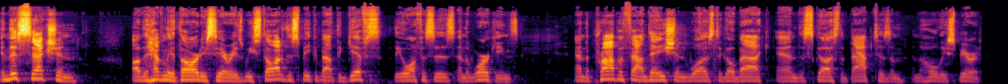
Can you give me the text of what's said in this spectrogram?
In this section of the Heavenly Authority series, we started to speak about the gifts, the offices, and the workings. And the proper foundation was to go back and discuss the baptism and the Holy Spirit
